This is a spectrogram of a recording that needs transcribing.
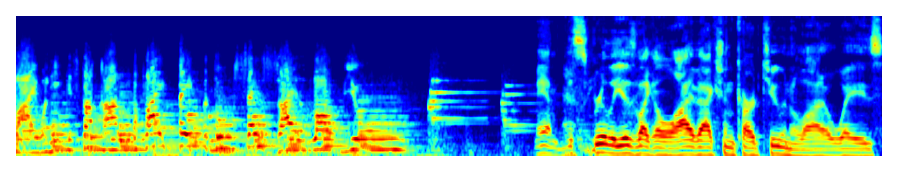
Fly when he gets stuck on the fly paper too says I love you. Man, this really is like a live action cartoon in a lot of ways.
